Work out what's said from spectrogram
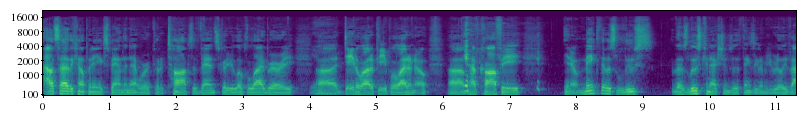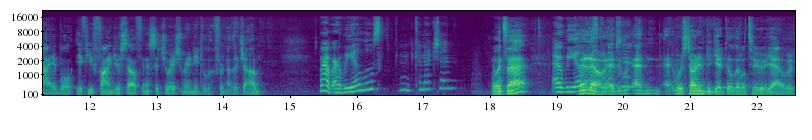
outside of the company, expand the network, go to talks, events, go to your local library, yeah. uh, date a lot of people. I don't know, um, yeah. have coffee, you know, make those loose those loose connections are the things that are going to be really valuable if you find yourself in a situation where you need to look for another job. Rob, are we a loose connection? What's that? Are we? no, no, no. We're starting to get a little too, yeah. We're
